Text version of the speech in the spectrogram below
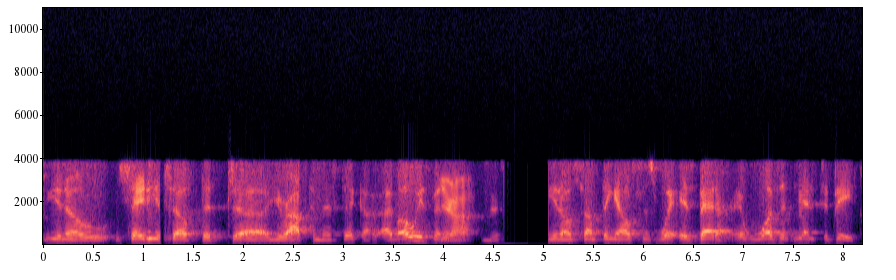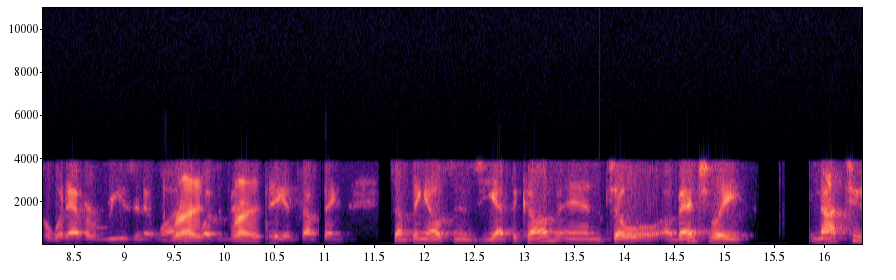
you know say to yourself that uh, you're optimistic. I, I've always been an optimist. You know something else is wa- is better. It wasn't meant to be for whatever reason it was. Right, it wasn't meant right. to be, and something something else is yet to come. And so eventually, not too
